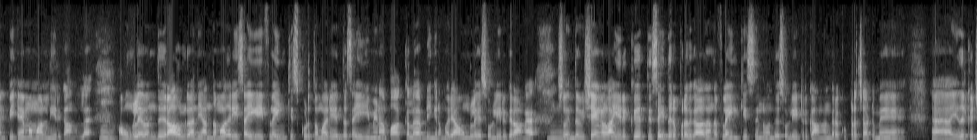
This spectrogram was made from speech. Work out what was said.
எம்பி ஹேமமாலினி இருக்காங்கல்ல அவங்களே வந்து ராகுல் காந்தி அந்த மாதிரி சைகை ஃப்ளைங் கிஸ் கொடுத்த மாதிரி எந்த சைகையுமே நான் பார்க்கல அப்படிங்கிற மாதிரி அவங்களே சொல்லியிருக்கிறாங்க. ஸோ இந்த விஷயங்கள்லாம் இருக்கு. திசை திருப்புறதுக்காக தான் இந்த ஃப்ளைங் கிஸ்ன்னு வந்து சொல்லிட்டு இருக்காங்கங்கிற குற்றச்சாட்டுமே அஹ், எதிர்க்கட்சிகள்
